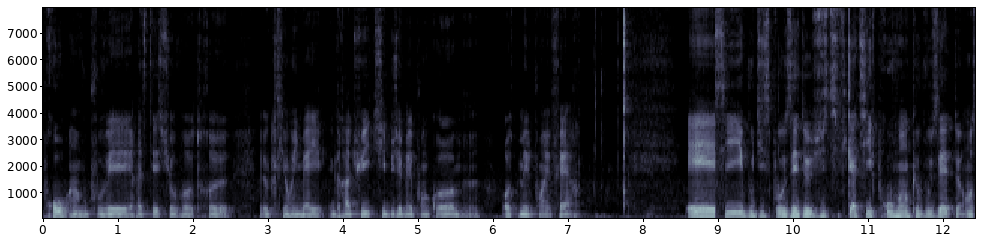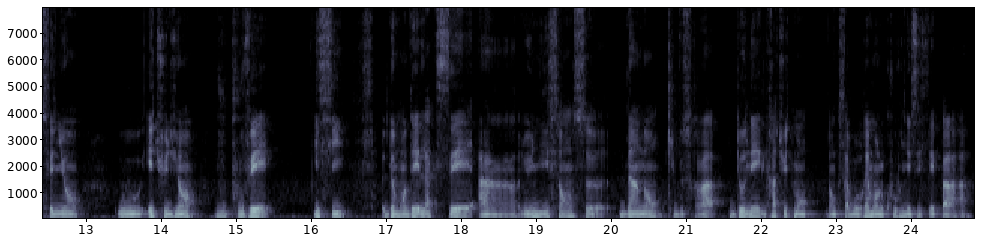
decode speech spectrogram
pro. Hein. Vous pouvez rester sur votre euh, client email gratuit type gmail.com, euh, hotmail.fr. Et si vous disposez de justificatifs prouvant que vous êtes enseignant ou étudiant, vous pouvez ici demander l'accès à une licence d'un an qui vous sera donnée gratuitement. Donc ça vaut vraiment le coup, n'hésitez pas à,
